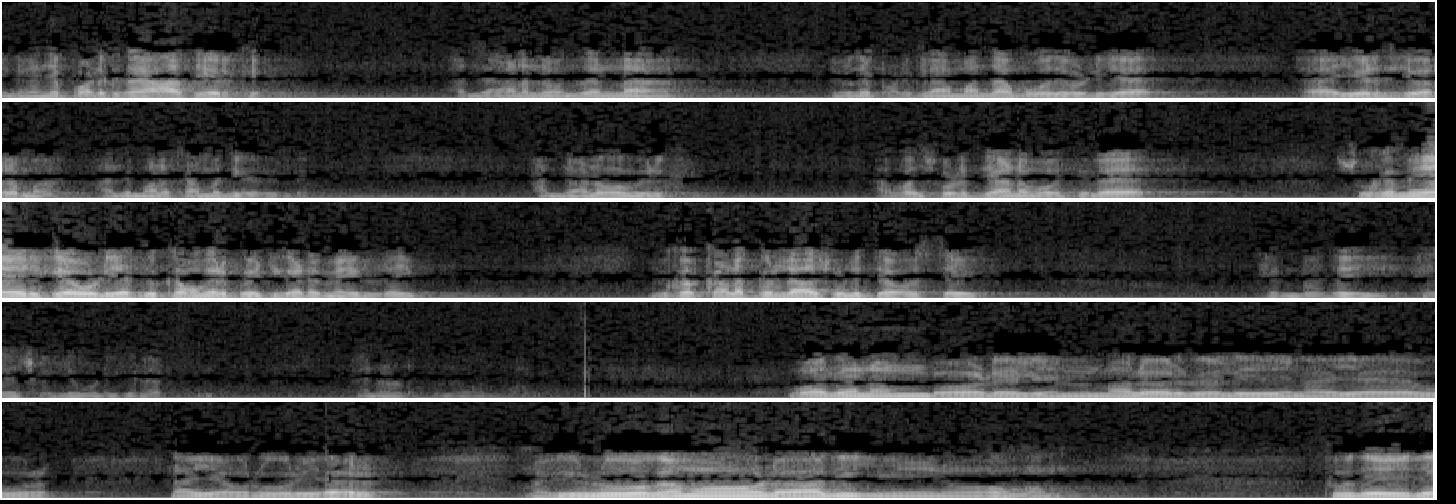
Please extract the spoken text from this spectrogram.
இன்னும் கொஞ்சம் படுக்கதான் ஆசை இருக்கு. அந்த ஆனந்தம் வந்ததுன்னா கொஞ்சம் படுக்கலாமா தான் போகுது ஒழிய எழுந்துட்டு வர்றோமா அந்த மன சம்மதிக்கிறது இல்லை. அந்த அனுபவம் இருக்கு. அப்ப சுளுத்தி அனுபவத்தில் சுகமே இருக்க ஒழிய துக்கமங்கிற பேச்சு கடமே இல்லை. துக்க கலப்பில்லாத சுளுத்தி அவஸ்தை என்பதை சொல்லி முடிக்கிறார். வதனம் பாடலின் மலர்தலி நய நயர் மகிழூகமோடாதியினோ துதை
